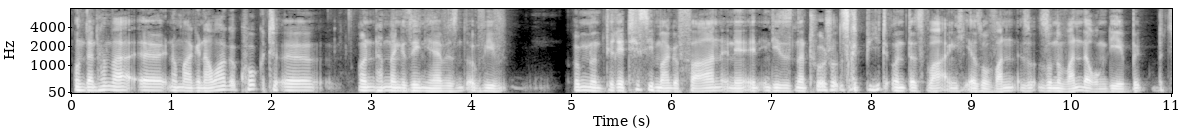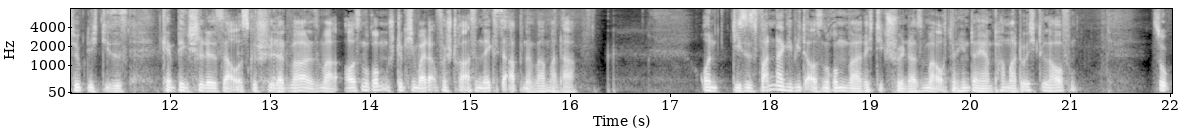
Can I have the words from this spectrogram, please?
Und dann haben wir äh, nochmal genauer geguckt äh, und haben dann gesehen, ja, wir sind irgendwie irgendein Direttissima gefahren in, in, in dieses Naturschutzgebiet und das war eigentlich eher so, Wan so, so eine Wanderung, die be bezüglich dieses Campingschildes da ausgeschildert war. Da sind wir außenrum ein Stückchen weiter auf der Straße, nächste ab, und dann waren wir da. Und dieses Wandergebiet außenrum war richtig schön. Da sind wir auch dann hinterher ein paar Mal durchgelaufen. So,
